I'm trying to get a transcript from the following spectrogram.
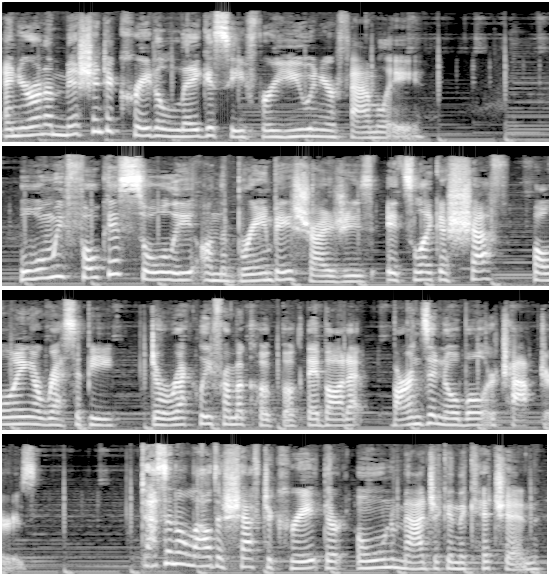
and you're on a mission to create a legacy for you and your family. Well, when we focus solely on the brain based strategies, it's like a chef following a recipe directly from a cookbook they bought at Barnes and Noble or Chapters. Doesn't allow the chef to create their own magic in the kitchen,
